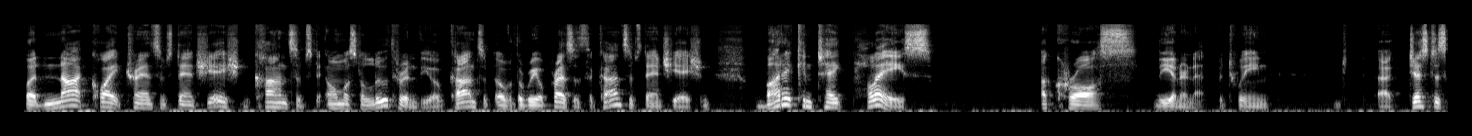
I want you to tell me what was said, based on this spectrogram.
but not quite transubstantiation, consubst- almost a Lutheran view of concept of the real presence, the consubstantiation, but it can take place across the internet between uh, just as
